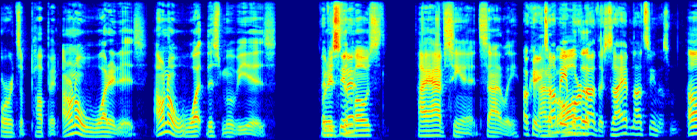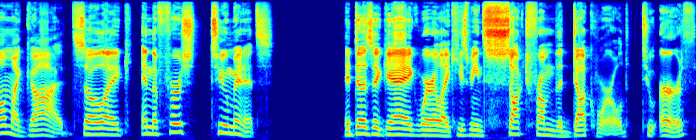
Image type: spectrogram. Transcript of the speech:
or it's a puppet, I don't know what it is. I don't know what this movie is, but Have you it's seen the it? most. I have seen it, sadly. Okay, Out tell me more the- about this I have not seen this one. Oh my god. So like in the first 2 minutes it does a gag where like he's being sucked from the duck world to earth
